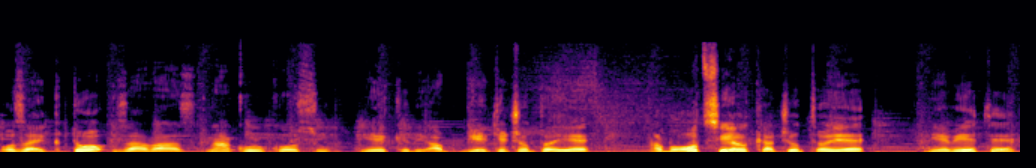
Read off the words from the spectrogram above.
Ozaj, kto za vás nakul kosu niekedy? A viete, čo to je? Alebo ocielka, čo to je? Neviete?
